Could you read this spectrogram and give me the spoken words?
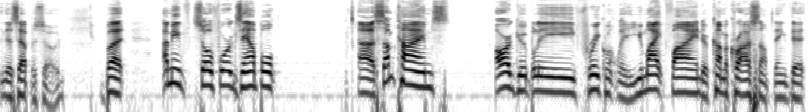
in this episode. But I mean, so for example, uh, sometimes, arguably, frequently, you might find or come across something that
